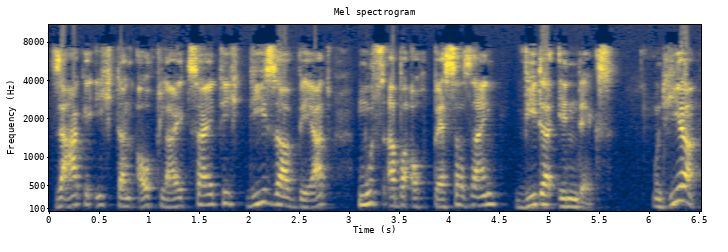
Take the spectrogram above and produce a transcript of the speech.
sage ich dann auch gleichzeitig, dieser Wert muss aber auch besser sein wie der Index. Und hier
